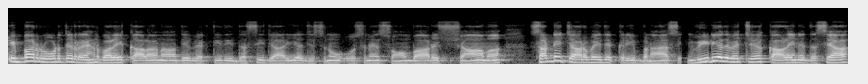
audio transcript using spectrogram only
ਟਿੱਬਾ ਰੋਡ ਤੇ ਰਹਿਣ ਵਾਲੇ ਕਾਲਾ ਨਾਂ ਦੇ ਵਿਅਕਤੀ ਦੀ ਦੱਸੀ ਜਾ ਰਹੀ ਹੈ, ਜਿਸ ਨੂੰ ਉਸਨੇ ਸੋਮਵਾਰ ਸ਼ਾਮ 4:30 ਵਜੇ ਦੇ ਕਰੀਬ ਬਣਾਇਆ ਸੀ। ਵੀਡੀਓ ਦੇ ਵਿੱਚ ਕਾਲੇ ਨੇ ਦੱਸਿਆ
